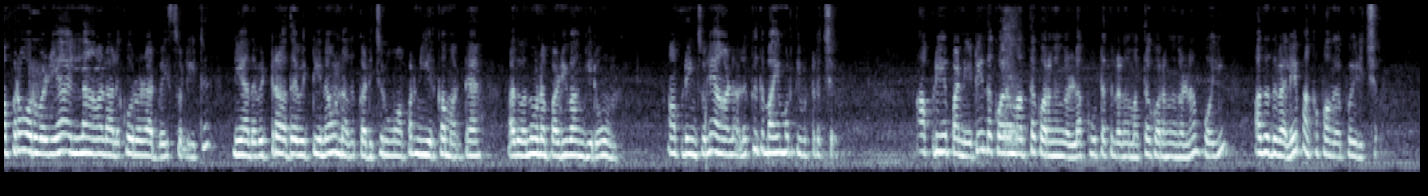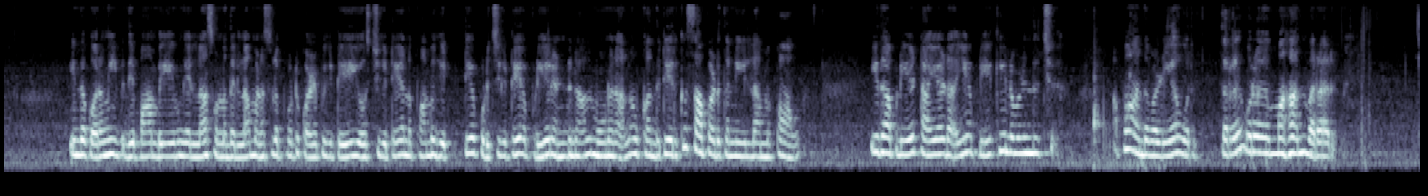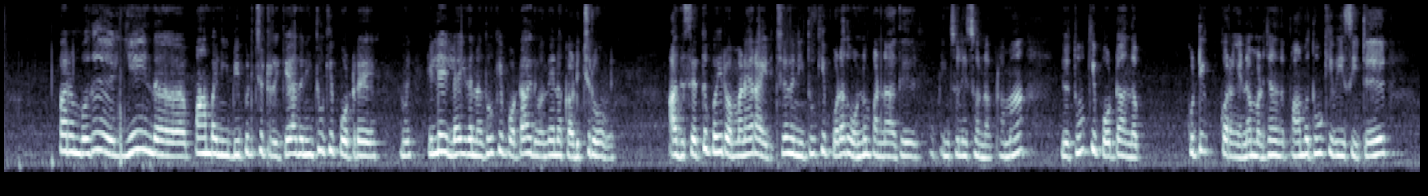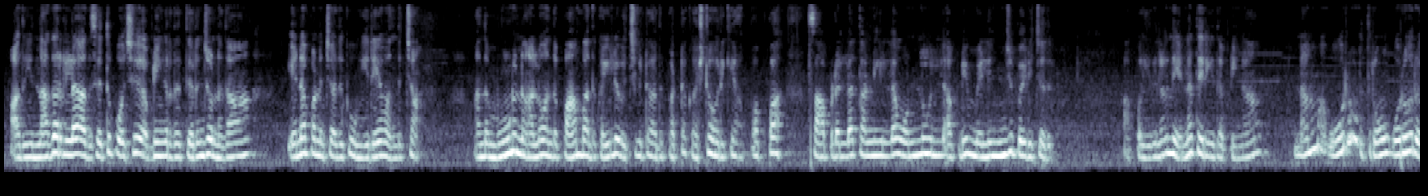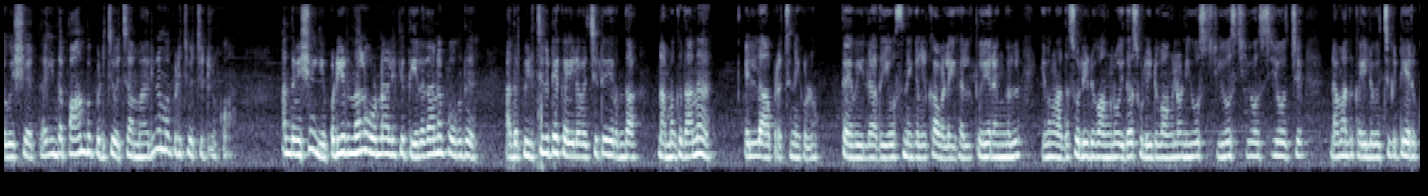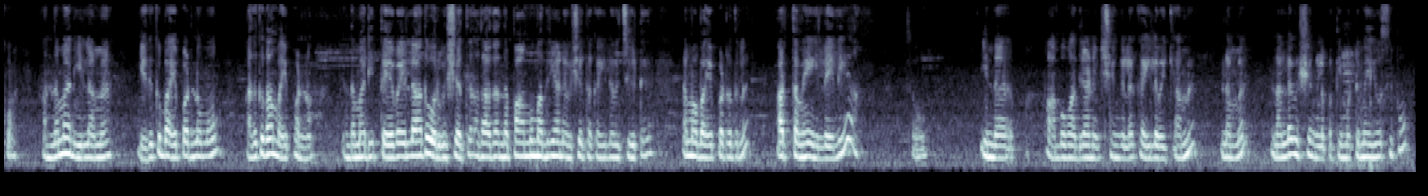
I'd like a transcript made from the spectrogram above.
அப்புறம் ஒரு வழியாக எல்லா ஆளாளுக்கு ஒரு ஒரு அட்வைஸ் சொல்லிட்டு நீ அதை விட்டுற அதை விட்டினா உன்னை அதை கடிச்சிருவோம். அப்புறம் நீ இருக்க மாட்ட. அது வந்து உன்னை பழி வாங்கிடும் அப்படின்னு சொல்லி ஆளாளுக்கு இது பயமுறுத்தி விட்டுருச்சு. அப்படியே பண்ணிட்டு இந்த குர மற்ற குரங்குகள்லாம் கூட்டத்தில் இருந்த மற்ற குரங்குகள்லாம் போய் அது அது வேலையை பார்க்க போக போயிடுச்சு. இந்த குரங்கு இது பாம்பு இவங்க எல்லாம் சொன்னதெல்லாம் மனசில் போட்டு குழப்பிக்கிட்டே யோசிச்சுக்கிட்டே அந்த பாம்பு கெட்டியாக பிடிச்சிக்கிட்டே அப்படியே ரெண்டு நாள் மூணு நாளும் உட்காந்துட்டே இருக்குது சாப்பாடு தண்ணி இல்லாமல் பாவம். இது அப்படியே டயர்டாகி அப்படியே கீழே விழுந்துச்சு. அப்போ அந்த வழியாக ஒருத்தர் ஒரு மகான் வராரு. வரும்போது ஏன் இந்த பாம்பை நீ இப்படி பிடிச்சிட்டு இருக்கே? அதை நீ தூக்கி போட்டுரு. இல்லை இல்லை இதை நான் தூக்கி போட்டால் இது வந்து எனக்கு அடிச்சிரும் அது செத்து போய் ரொம்ப நேரம் ஆயிடுச்சு. அதை நீ தூக்கி போட அது ஒன்றும் பண்ணாது. அப்படின்னு சொல்லி சொன்ன அப்புறமா இதை தூக்கி போட்டு அந்த குட்டி குரங்கு என்ன பண்ணுச்சு அந்த பாம்பை தூக்கி வீசிட்டு அது நகரில் அது செத்து போச்சு அப்படிங்கிறத தெரிஞ்சோன்னு தான் என்ன பண்ணுச்சு? அதுக்கு உயிரே வந்துச்சான் அந்த மூணு நாளும் அந்த பாம்பை அந்த கையில் வச்சுக்கிட்டு அது பட்ட கஷ்டம் வரைக்கும் அப்பப்பா சாப்பிடல தண்ணி இல்லை ஒன்றும் இல்லை அப்படியே மெலிஞ்சு போயிடுச்சு அது. அப்போ இதுலேருந்து என்ன தெரியுது அப்படின்னா நம்ம ஒரு ஒருத்தரும் ஒரு ஒரு விஷயத்த இந்த பாம்பை பிடிச்சு வச்ச மாதிரி நம்ம பிடிச்சு வச்சுட்டு இருக்கோம். அந்த விஷயம் எப்படி இருந்தாலும் ஒரு நாளைக்கு தீரதானே போகுது. அதை பிடிச்சுக்கிட்டே கையில் வச்சுட்டே இருந்தால் நமக்கு தானே எல்லா பிரச்சனைகளும் தேவையில்லாத யோசனைகள் கவலைகள் துயரங்கள் இவங்க அதை சொல்லிடுவாங்களோ இதை சொல்லிடுவாங்களோன்னு யோசிச்சு யோசிச்சு யோசிச்சு யோசிச்சு நம்ம அதை கையில் வச்சுக்கிட்டே இருக்கோம். அந்த மாதிரி இல்லாமல் எதுக்கு பயப்படணுமோ அதுக்கு தான் பயப்படணும். இந்த மாதிரி தேவையில்லாத ஒரு விஷயத்த அதாவது அந்த பாம்பு மாதிரியான விஷயத்த கையில் வச்சுக்கிட்டு நம்ம பயப்படுறதுல அர்த்தமே இல்லை இல்லையா? ஸோ இந்த பாம்பு மாதிரியான விஷயங்களை கையில் வைக்காமல் நம்ம நல்ல விஷயங்களை பற்றி மட்டுமே யோசிப்போம்.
